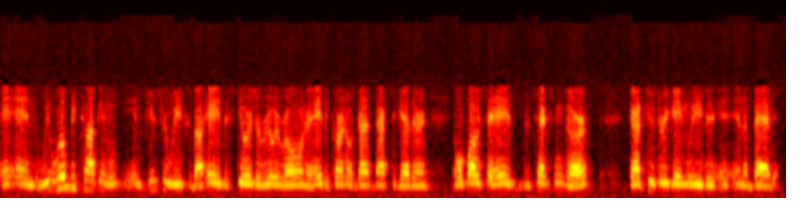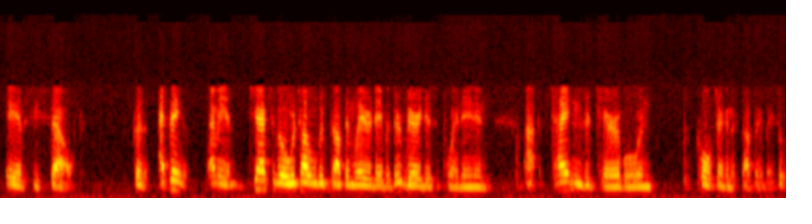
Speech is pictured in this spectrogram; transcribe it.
and we will be talking in future weeks about hey the Steelers are really rolling and hey the Cardinals got it back together and, we'll probably say hey the Texans are got a two three game lead in, in a bad AFC South because I think I mean Jacksonville we're talking a little bit about them later today but they're very disappointing and uh, Titans are terrible and Colts aren't going to stop anybody so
